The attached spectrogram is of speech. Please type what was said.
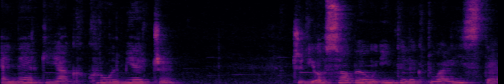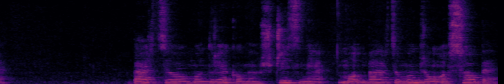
energii jak król mieczy, czyli osobę intelektualistę, bardzo mądrego mężczyznę, bardzo mądrą osobę,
